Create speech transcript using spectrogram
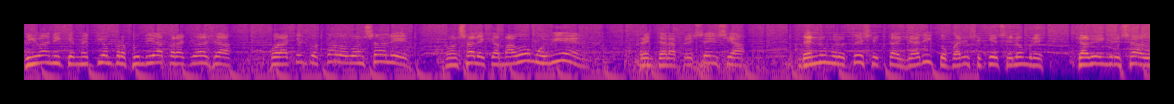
Divani que metió en profundidad para que vaya por aquel costado González. González que amagó muy bien frente a la presencia del número 13, Tallarico. Parece que es el hombre que había ingresado.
